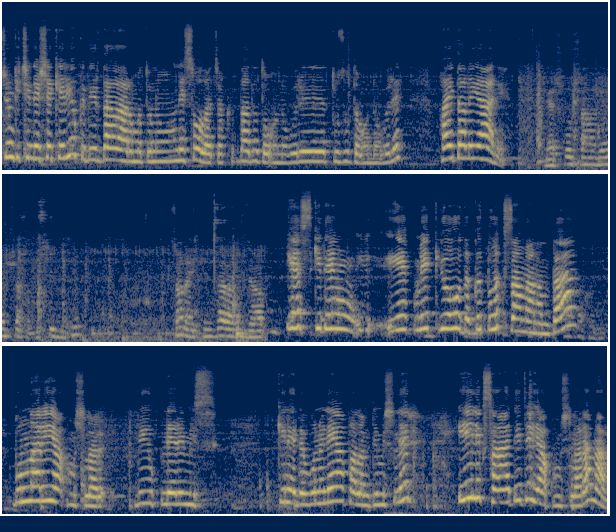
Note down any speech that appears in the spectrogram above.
Çünkü içinde şeker yok ki bir dağ armudunun nesi olacak? Tadı da onu göre, tuzu da onu göre. Faydalı yani. Meşgul sana dönüş yapın. Bir şey dedi. Sonra ikinci aramız cevap. Eskiden ekmek yoktu kıtlık zamanında. Bunları yapmışlar büyüklerimiz. Yine de bunu ne yapalım demişler. İyilik sadece yapmışlar ama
